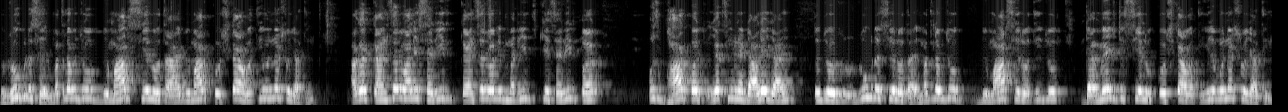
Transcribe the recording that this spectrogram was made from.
रुग्ण सेल मतलब जो बीमार सेल होता है, बीमार कोशिका होती है, वो नष्ट हो जाती है। अगर कैंसर वाले शरीर, कैंसर वाले मरीज़ के शरीर पर, उस भाग पर यक्ष किरणें डाले जाएँ तो जो रुग्ण सेल होता है मतलब जो बीमार सेल होती है, जो डैमेज्ड सेल कोशिका होती है, वो नष्ट हो जाती है।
